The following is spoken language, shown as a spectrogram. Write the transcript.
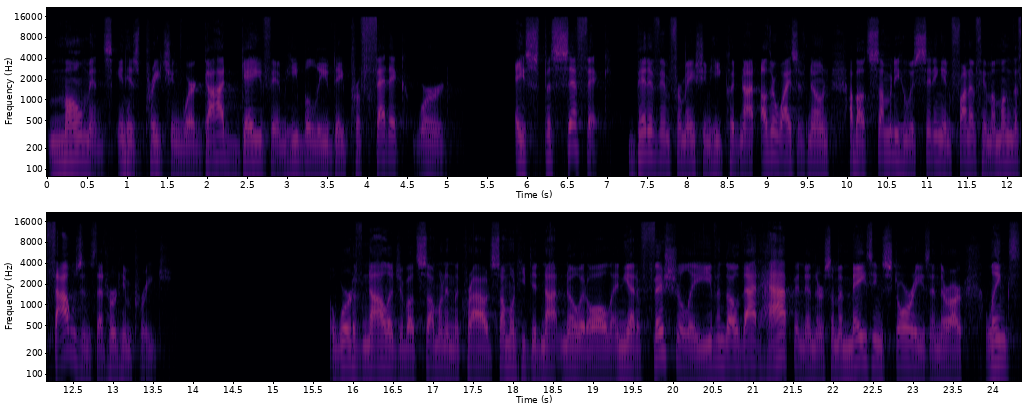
moments in his preaching where God gave him, he believed, a prophetic word, a specific bit of information he could not otherwise have known about somebody who was sitting in front of him among the thousands that heard him preach a word of knowledge about someone in the crowd, someone he did not know at all. And yet, officially, even though that happened, and there are some amazing stories, and there are links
